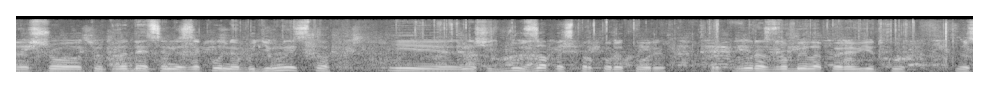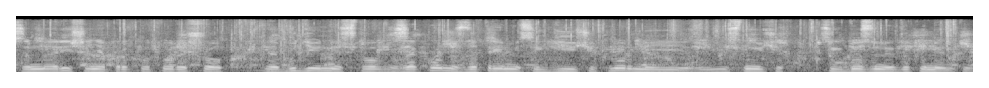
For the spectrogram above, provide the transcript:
е, що тут ведеться незаконне будівництво, і значить був запис прокуратури. Прокуратура зробила перевірку саме рішення прокуратури, що будівництво законно з дотриманням всіх діючих норм і існуючих всіх дозвільних документів.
